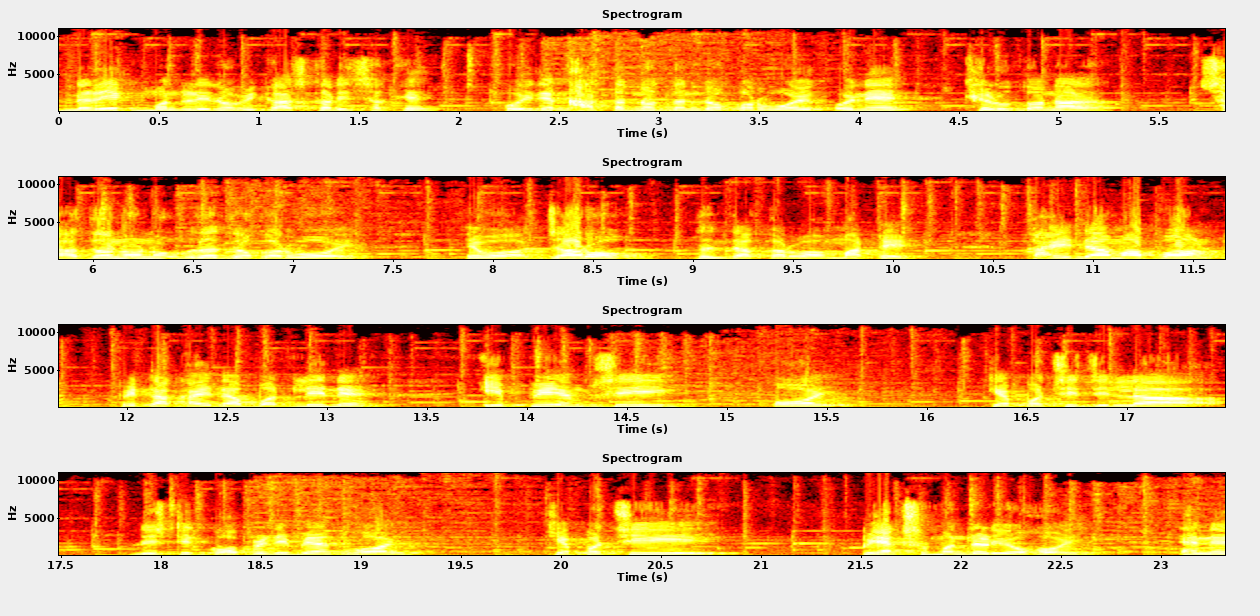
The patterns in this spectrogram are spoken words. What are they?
દરેક મંડળીનો વિકાસ કરી શકે. કોઈને ખાતરનો ધંધો કરવો હોય, કોઈને ખેડૂતોના સાધનોનો ધંધો કરવો હોય, એવા હજારો ધંધા કરવા માટે કાયદામાં પણ પેટા કાયદા બદલીને એપીએમસી હોય કે પછી જિલ્લા ડિસ્ટ્રિક્ટ કોઓપરેટિવ બેંક હોય કે પછી પેક્સ મંડળીઓ હોય, એને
